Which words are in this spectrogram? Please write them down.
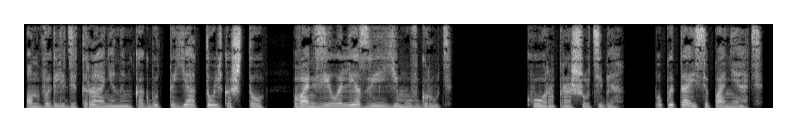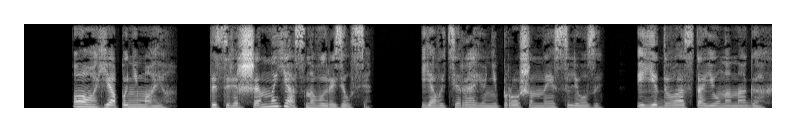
Он выглядит раненым, как будто я только что вонзила лезвие ему в грудь. «Кора, прошу тебя, попытайся понять». «О, я понимаю. Ты совершенно ясно выразился». Я вытираю непрошенные слезы и едва стою на ногах.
